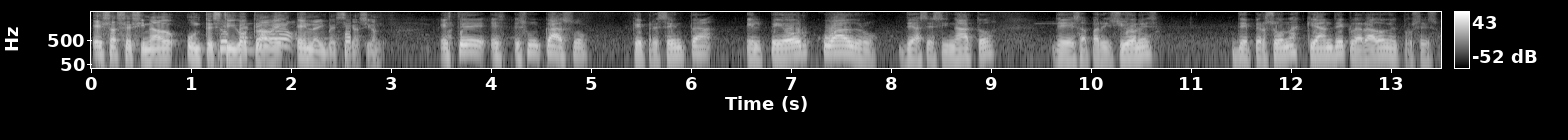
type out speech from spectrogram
es asesinado un testigo clave en la investigación. Este es, es un caso que presenta el peor cuadro de asesinatos, de desapariciones de personas que han declarado en el proceso.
